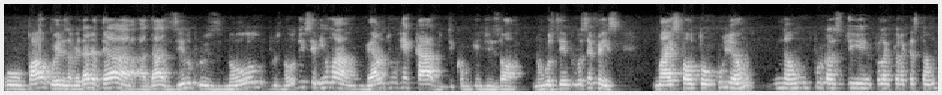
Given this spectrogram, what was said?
o palco. Eles, na verdade, até a, a dar asilo para os Snowden seria uma, um belo de um recado, de como quem diz, ó, não gostei do que você fez. Mas faltou culhão, não por causa de, pela, pela questão,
